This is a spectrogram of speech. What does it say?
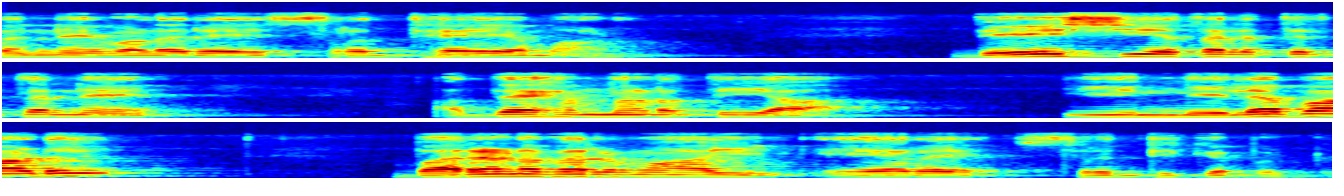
തന്നെ വളരെ ശ്രദ്ധേയമാണ്. ദേശീയ തലത്തിൽ തന്നെ അദ്ദേഹം നടത്തിയ ഈ നിലപാട് ഭരണപരമായി ഏറെ ശ്രദ്ധിക്കപ്പെട്ടു.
